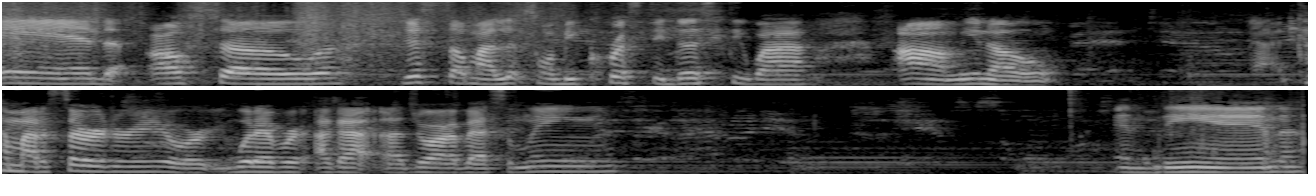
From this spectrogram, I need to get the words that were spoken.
And also just so my lips won't be crusty dusty while, um, you know, come out of surgery or whatever. I got a jar of Vaseline. And then,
